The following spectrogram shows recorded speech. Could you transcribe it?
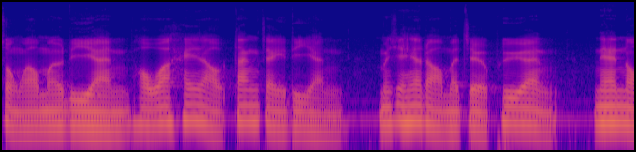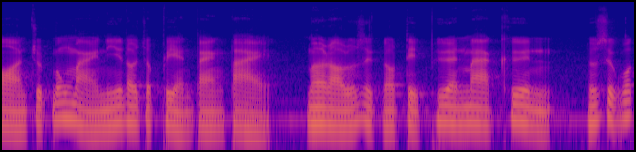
ส่งเรามาเรียน เพราะว่าให้เราตั้งใจเรียน ไม่ใช่ให้เรามาเจอเพื่อน แน่นอนจุดมุ่งหมายนี้เราจะเปลี่ยนแปลงไป เมื่อเรารู้สึกเราติดเพื่อนมากขึ้น รู้สึกว่า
